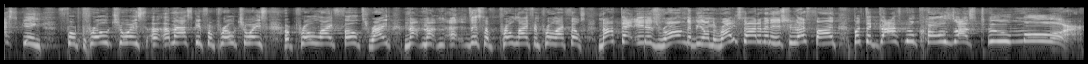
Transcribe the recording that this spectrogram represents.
asking for pro choice, uh, I'm asking for pro choice or pro life folks, right? Not, not uh, this of pro life and pro life folks. Not that it is wrong to be on the right side of an issue, that's fine, but the gospel calls us to more.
